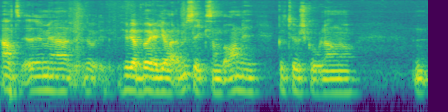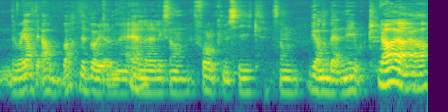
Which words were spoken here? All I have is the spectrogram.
Allt, jag menar, hur jag började göra musik som barn i kulturskolan och det var ju alltid ABBA det började med. Eller liksom folkmusik som Björn och Benny gjort. Ja, ja, ja.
